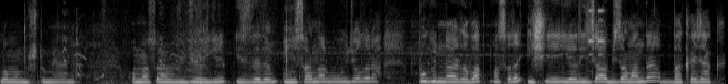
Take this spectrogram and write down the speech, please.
Bulamamıştım yani. Ondan sonra videoya girip izledim. İnsanlar bu videolara bugünlerde bakmasa da işe yarayacağı bir zamanda bakacak.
